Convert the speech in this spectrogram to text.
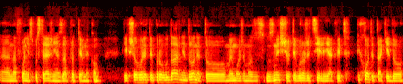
на фоні спостереження за противником. Якщо говорити про ударні дрони, то ми можемо знищувати ворожі цілі як від піхоти, так і до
